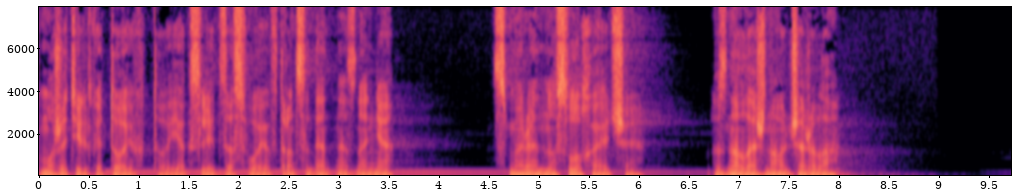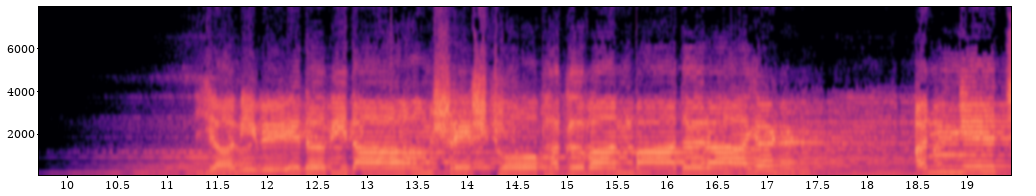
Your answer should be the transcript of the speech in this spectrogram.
може тільки той, хто як слід засвоїв трансцендентне знання, смиренно слухаючи з належного джерела. यानि वेदविदां श्रेष्ठो भगवान् बादरायण अन्ये च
